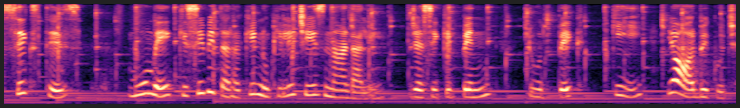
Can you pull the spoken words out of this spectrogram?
six is मुँह में किसी भी तरह की नुकीली चीज़ ना डालें, जैसे कि पिन टूथपिक की या और भी कुछ।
